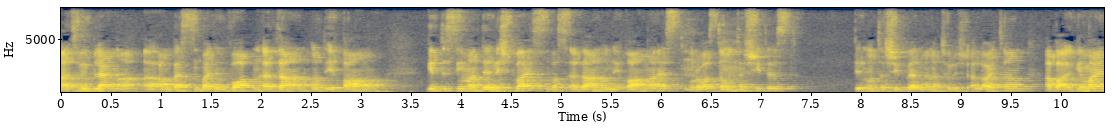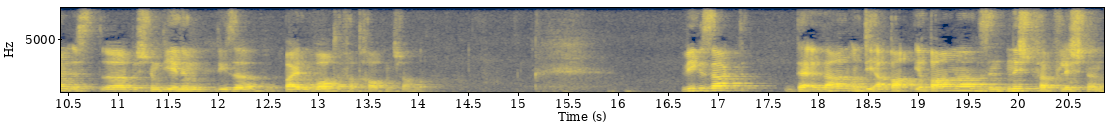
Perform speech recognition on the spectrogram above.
Also wir bleiben äh, am besten bei den Worten Adhan und Iqama. Gibt es jemanden, der nicht weiß, was Adhan und Iqama ist oder was der Unterschied ist? Den Unterschied werden wir natürlich erläutern, aber allgemein ist äh, bestimmt jedem diese beiden Worte vertraut, inshallah. Wie gesagt, der Adhan und die Iqama sind nicht verpflichtend.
